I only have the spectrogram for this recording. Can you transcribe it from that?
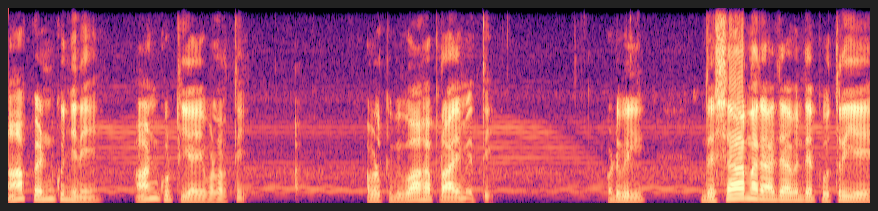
ആ പെൺകുഞ്ഞിനെ ആൺകുട്ടിയായി വളർത്തി അവൾക്ക് വിവാഹപ്രായമെത്തി. ഒടുവിൽ ദശാർണ രാജാവിന്റെ പുത്രിയെ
